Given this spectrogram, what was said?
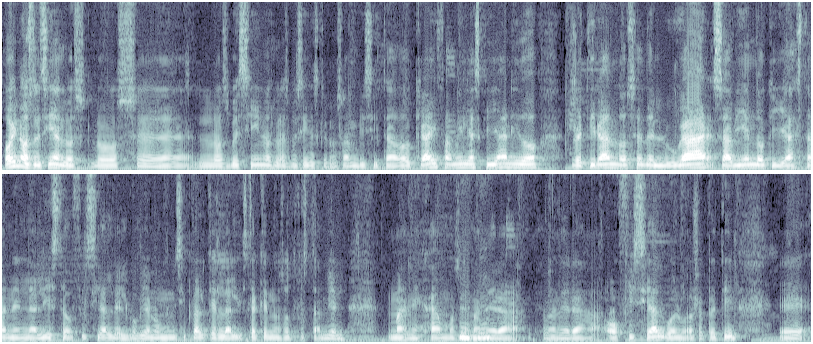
Hoy nos decían los, los, eh, los vecinos, las vecinas que nos han visitado, que hay familias que ya han ido retirándose del lugar sabiendo que ya están en la lista oficial del gobierno municipal, que es la lista que nosotros también manejamos de, manera, de manera oficial, vuelvo a repetir. Eh,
